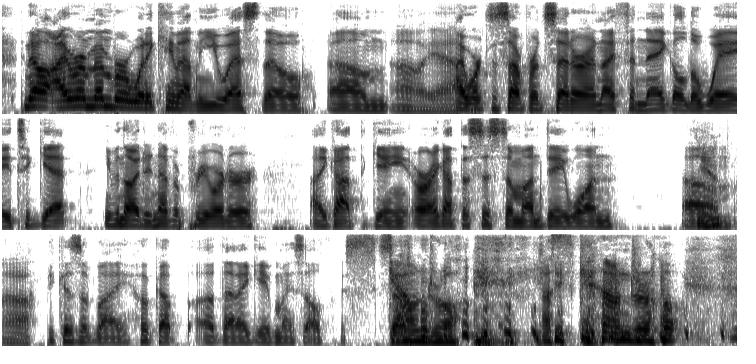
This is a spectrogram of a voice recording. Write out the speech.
no, I remember when it came out in the U.S. though. Um, Oh, yeah. I worked at Software Etc. and I finagled a way to get, even though I didn't have a pre-order, I got the game or I got the system on day one. Um, Yeah. Ah. because of my hookup uh, that I gave myself. scoundrel, a scoundrel.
